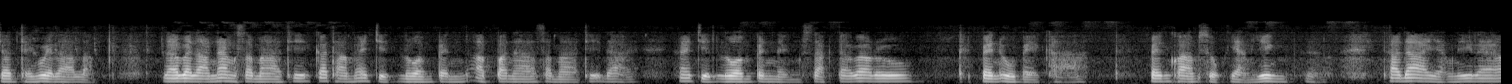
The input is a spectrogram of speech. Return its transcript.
จนถึงเวลาหลับ และเวลานั่งสมาธิก็ทำให้จิตรวมเป็นอัปปนาสมาธิได้ ให้จิตรวมเป็นหนึ่งสักแต่ว่ารู้เป็นอุเบกขา เป็นความสุขอย่างยิ่ง ถ้าได้อย่างนี้แล้ว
